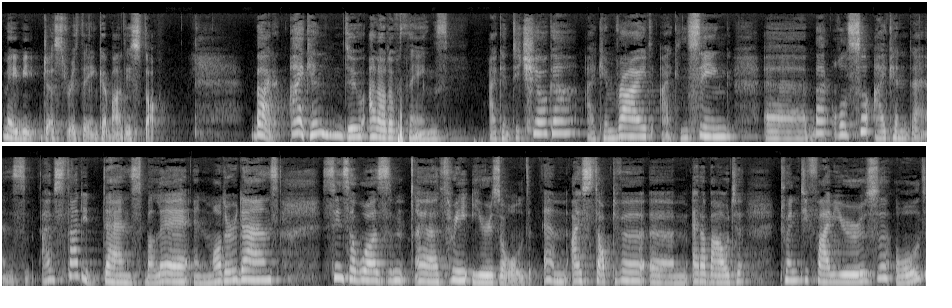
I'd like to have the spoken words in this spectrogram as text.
maybe just rethink about this thought. But I can do a lot of things. I can teach yoga, I can write, I can sing, uh, but also I can dance. I've studied dance, ballet, and modern dance since I was uh, three years old, and I stopped uh, um, at about 25 years old.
